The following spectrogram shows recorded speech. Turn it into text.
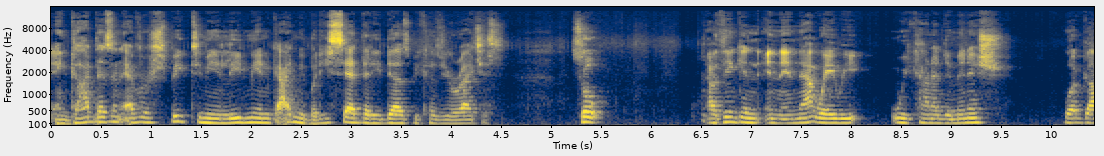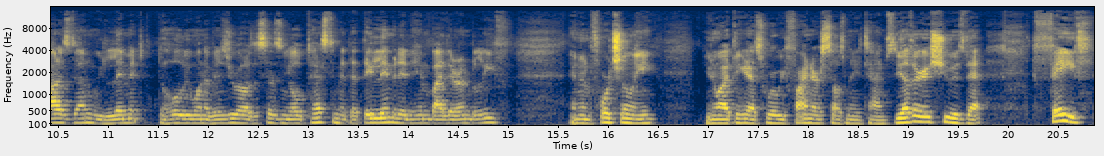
and God doesn't ever speak to me and lead me and guide me, but He said that He does because you're righteous. So I think in, in, in that way we we kind of diminish what God has done. We limit the Holy One of Israel, as it says in the Old Testament, that they limited Him by their unbelief, and unfortunately, you know, I think that's where we find ourselves many times. The other issue is that faith,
